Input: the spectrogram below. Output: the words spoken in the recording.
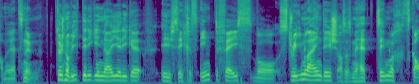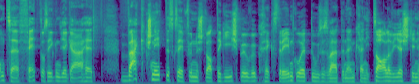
Kann man jetzt nicht mehr. Sonst noch weitere Neuerungen ist sicher das Interface, das streamlined ist. Also man hat ziemlich das ganze Fett, das es irgendwie gegeben hat, weggeschnitten. Es sieht für ein Strategiespiel wirklich extrem gut aus. Es werden einem keine Zahlenwüsten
